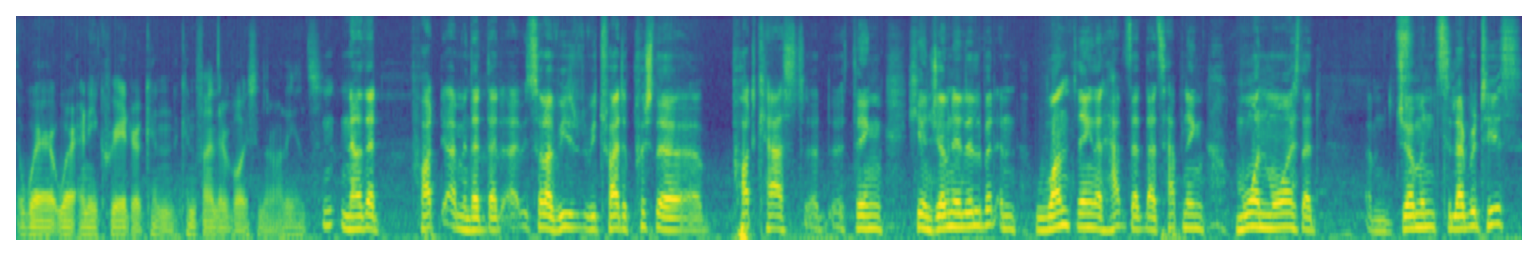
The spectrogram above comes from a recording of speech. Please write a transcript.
where where any creator can can find their voice in their audience. Now that pod, I mean that that uh, sort of we we try to push the uh, podcast uh, thing here in Germany a little bit, and one thing that happens that that's happening more and more is that um, German celebrities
